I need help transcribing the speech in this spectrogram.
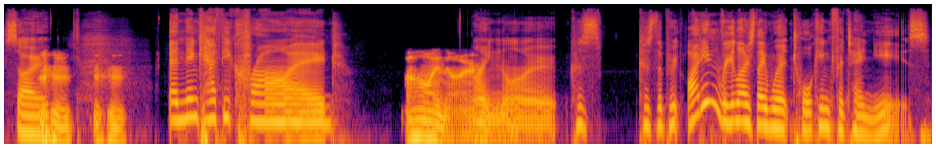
So, Mm-hmm, and then Kathy cried. Oh, I know. I know because because the pre- I didn't realize they weren't talking for ten years.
